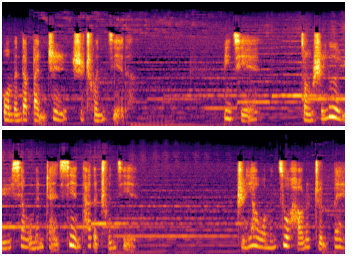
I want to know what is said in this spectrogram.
我们的本质是纯洁的，并且总是乐于向我们展现他的纯洁。只要我们做好了准备，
